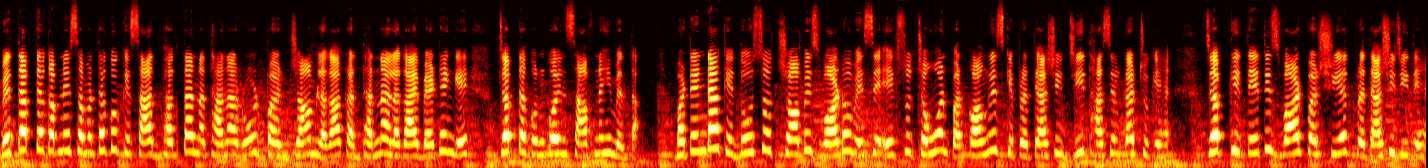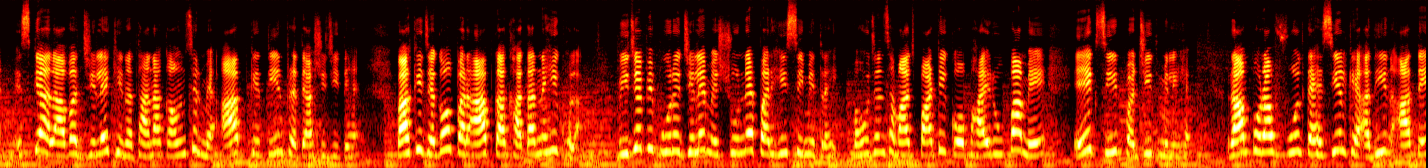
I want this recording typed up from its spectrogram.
वे तब तक अपने समर्थकों के साथ भक्ता नथाना रोड पर जाम लगाकर धरना लगाए बैठेंगे, जब तक उनको इंसाफ नहीं मिलता। भटिंडा के 224 वार्डों में से एक पर कांग्रेस के प्रत्याशी जीत हासिल कर चुके हैं, जबकि 33 वार्ड पर शीयत प्रत्याशी जीते हैं। इसके अलावा ज़िले की नथाना काउंसिल में आपके तीन प्रत्याशी जीते हैं। बाकी जगहों पर आपका खाता नहीं खुला। बीजेपी पूरे ज़िले में शून्य पर ही सीमित रही। बहुजन समाज पार्टी को भाई रूपा में एक सीट पर जीत मिली है। रामपुरा फूल तहसील के अधीन आते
